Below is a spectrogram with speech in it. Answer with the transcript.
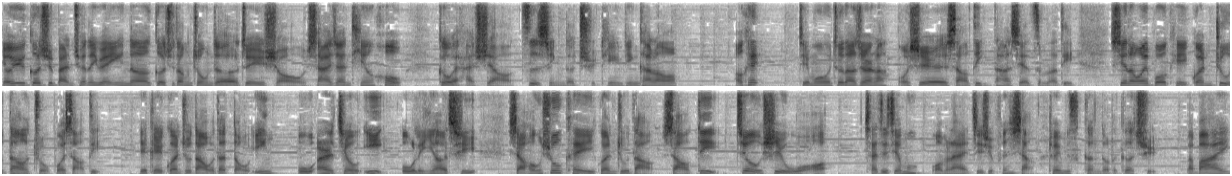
由于歌曲版权的原因呢，歌曲当中的这一首《下一站天后》，各位还是要自行的去听一听看喽。OK，节目就到这儿了。我是小弟，大写字母的 D。新浪微博可以关注到主播小弟，也可以关注到我的抖音五二九一五零幺七。小红书可以关注到小弟就是我。下期节目我们来继续分享 TWINS 更多的歌曲，拜拜。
